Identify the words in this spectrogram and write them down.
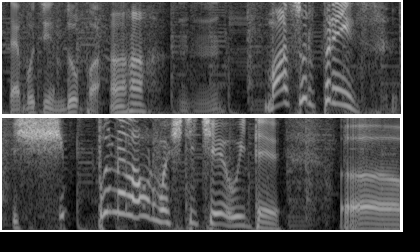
Stai puțin, după. Aha. M-a surprins. Și până la urmă, știi ce? Uite, uh,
